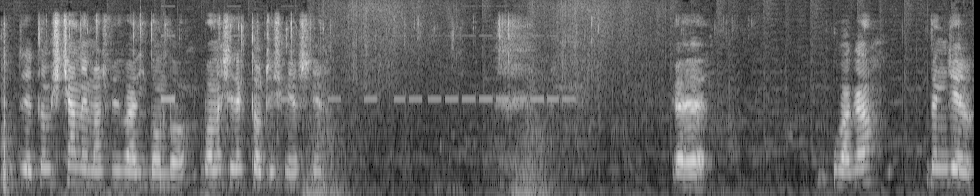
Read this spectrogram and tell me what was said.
Kurde, tą ścianę masz wywalić, bombo, bo ona się tak toczy śmiesznie. E, uwaga, będzie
